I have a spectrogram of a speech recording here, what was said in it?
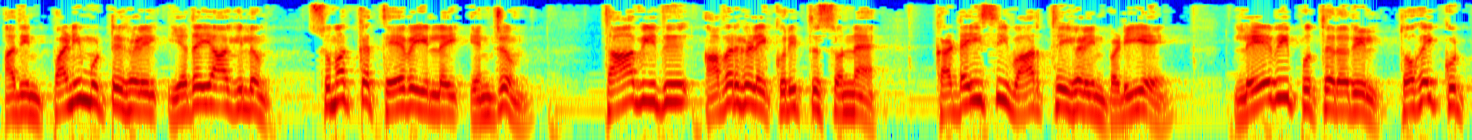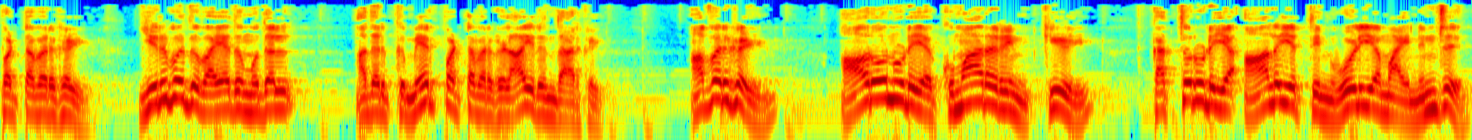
அதன் பணிமுட்டுகளில் எதையாகிலும் சுமக்க தேவையில்லை என்றும் தாவீது அவர்களை குறித்து சொன்ன கடைசி வார்த்தைகளின்படியே லேவி புத்திரரில் தொகைக்குட்பட்டவர்கள் இருபது வயது முதல் அதற்கு மேற்பட்டவர்களாயிருந்தார்கள். அவர்கள் ஆரோனுடைய குமாரரின் கீழ் கத்தருடைய ஆலயத்தின் ஊழியமாய் நின்று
